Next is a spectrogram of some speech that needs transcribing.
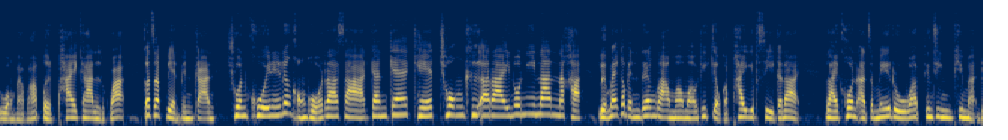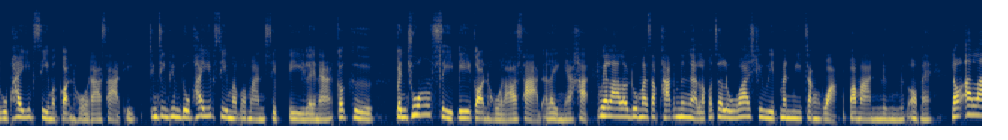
ดวงแบบว่าเปิดไพ่กันหรือว่าก็จะเปลี่ยนเป็นการชวนคุยในเรื่องของโหราศาสตร์ การแก้เคสชงคืออะไรโน่นนี่นั่นนะคะ หรือไม่ก็เป็นเรื่องราวเมาๆที่เกี่ยวกับไพ่ยิปซีก็ได้หลายคนอาจจะไม่รู้ว่าจริง ๆ พิมพ์ดูไพ่ยิปซีมาก่อนโหราศาสตร์อีก จริง ๆ พิมพ์ดูไพ่ยิปซีมาประมาณ 10 ปีเลยนะ ก็คือเป็นช่วง 4 ปีก่อนโหราศาสตร์อะไรอย่างเงี้ยค่ะ เวลาเราดูมาสักพักหนึ่งอะเราก็จะรู้ว่าชีวิตมันมีจังหวะประมาณหนึ่งนึกออกไหมแล้วอะไร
